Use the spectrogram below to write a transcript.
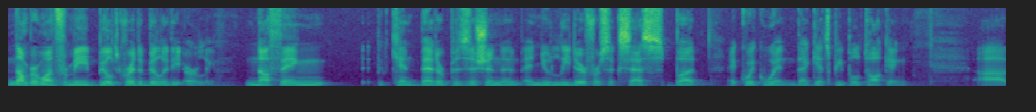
number one for me, build credibility early. Nothing can better position a, a, new leader for success, but a quick win that gets people talking. Uh,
